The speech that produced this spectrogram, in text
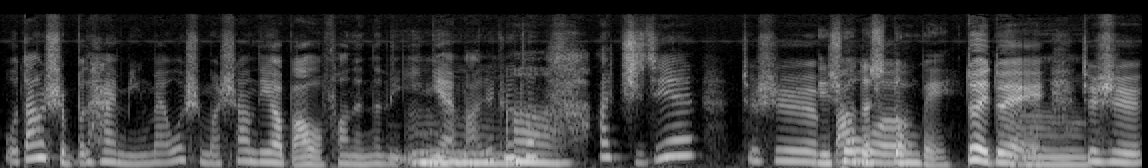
我当时不太明白为什么上帝要把我放在那里一年嘛，嗯就觉得嗯。啊，直接就是你说的是东北，对对，嗯。就是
